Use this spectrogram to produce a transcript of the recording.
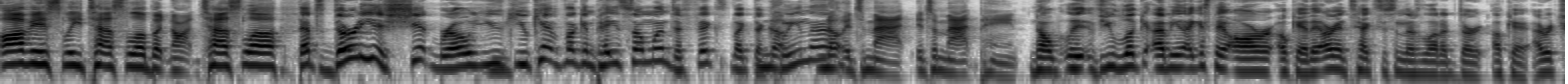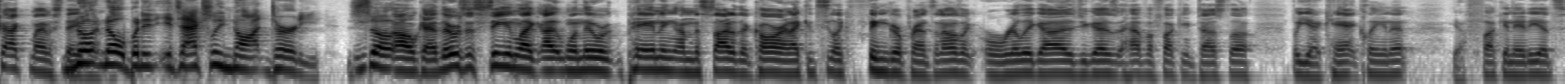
obviously Tesla, but not Tesla. That's dirty as shit, bro. You you can't fucking pay someone to fix like to No, clean that. no, it's matte. It's a matte paint. No, if you look, I mean, I guess they are okay. They are in Texas, and there's a lot of dirt. Okay, I retract my mistake. No, no, but it, it's actually not dirty. So Oh, okay, there was a scene like I, when they were painting on the side of the car, and I could see like fingerprints, and I was like, "Really, guys? You guys have a fucking Tesla, but you can't clean it? You fucking idiots!"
